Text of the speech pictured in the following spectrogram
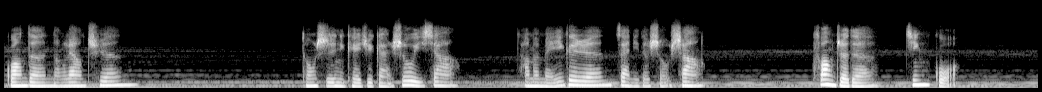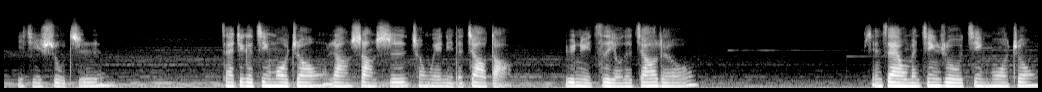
光的能量圈，同时你可以去感受一下，他们每一个人在你的手上放着的金果以及树枝，在这个静默中，让上师成为你的教导，与你自由的交流。现在我们进入静默中。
